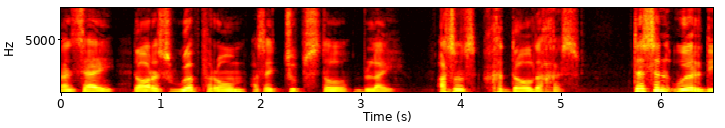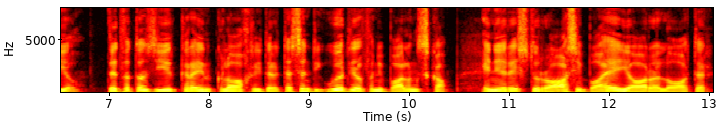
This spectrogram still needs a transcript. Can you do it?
Dan sê hy, daar is hoop vir hom as hy choopstil bly. As ons geduldig is. Tussen oordeel, dit wat ons hier kry in klaagliedere, tussen die oordeel van die ballingskap en die restaurasie baie jare later,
